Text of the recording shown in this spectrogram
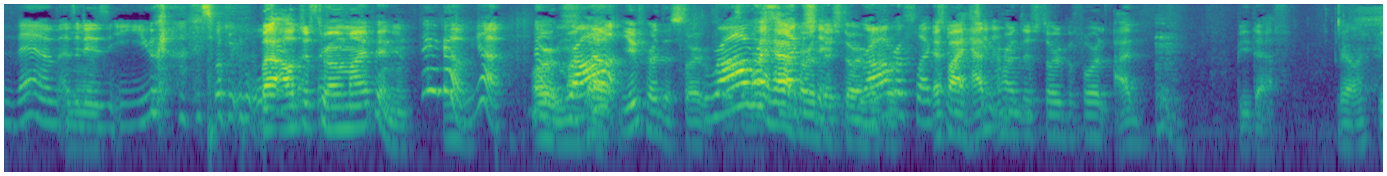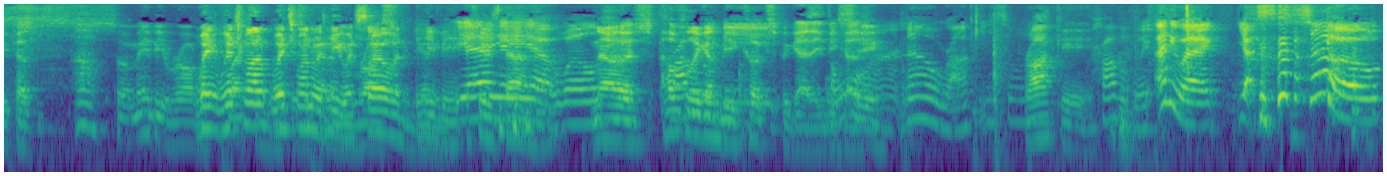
them as it Yeah. is you guys. But I'll just throw in my opinion. There you go. Yeah. No, Or raw, Well, you've heard this story. Before, raw so- I have heard this story raw before. reflection. If I hadn't you know? heard this story before, I'd be deaf Really? because So maybe raw. Wait, which one? Which one would he? Which raw soil would spaghetti. he be? if Yeah, he was yeah, yeah, down? yeah. Well, no, it's hopefully gonna be cooked spaghetti because Thor. no Rocky. So Rocky. Probably. Anyway, yes. so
